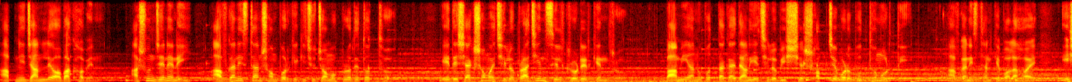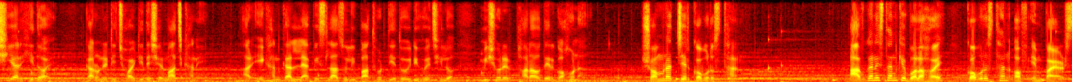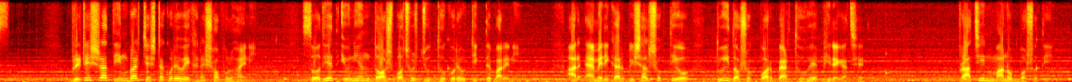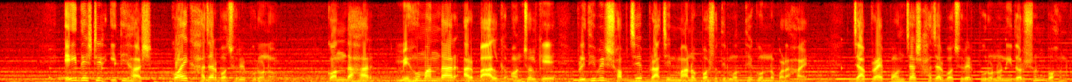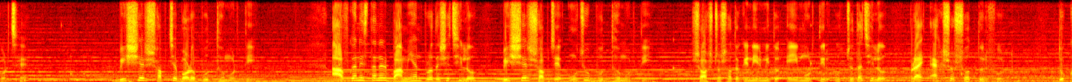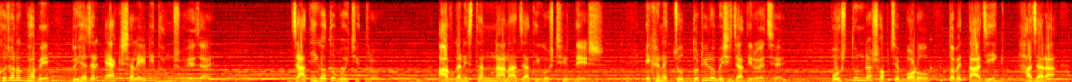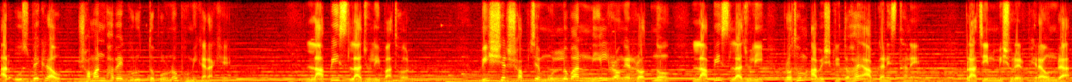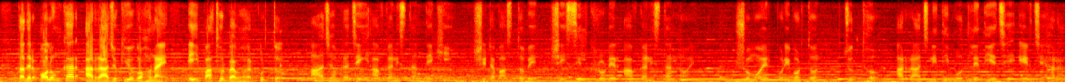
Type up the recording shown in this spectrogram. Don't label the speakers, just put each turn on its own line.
আপনি জানলে অবাক হবেন। আসুন জেনে নেই, আফগানিস্তান সম্পর্কে কিছু চমকপ্রদে তথ্য। এদেশ একসময় ছিল প্রাচীন সিল্ক রোডের কেন্দ্র। বামিয়ান উপত্যকায় দাঁড়িয়েছিল বিশ্বের সবচেয়ে বড় বুদ্ধমূর্তি। আফগানিস্তানকে বলা হয় এশিয়ার হৃদয়, কারণ এটি ছয়টি দেশের মাঝখানে। আর এখানকার ল্যাপিস লাজুলি পাথর দিয়ে তৈরি হয়েছিল মিশরের ফারাওদের গহনা।
সাম্রাজ্যের কবরস্থান। আফগানিস্তানকে বলা হয় কবরস্থান অফ এম্পায়ার্স। ব্রিটিশরা তিনবার চেষ্টা করেও এখানে সফল হয়নি। সোভিয়েত ইউনিয়ন দশ বছর যুদ্ধ করেও টিকতে পারেনি, আর আমেরিকার বিশাল শক্তিও দুই দশক পর ব্যর্থ হয়ে ফিরে গেছে। প্রাচীন মানব বসতি। এই দেশটির ইতিহাস কয়েক হাজার বছরের পুরনো। কন্দাহার, মেহমানদার আর বাল্ক অঞ্চলকে পৃথিবীর সবচেয়ে প্রাচীন মানব বসতির মধ্যে গণ্য করা হয়, যা প্রায় পঞ্চাশ হাজার বছরের পুরনো নিদর্শন বহন করছে। বিশ্বের সবচেয়ে বড় বুদ্ধ মূর্তি। আফগানিস্তানের বামিয়ান প্রদেশে ছিল বিশ্বের সবচেয়ে উঁচু বুদ্ধ মূর্তি। ষষ্ঠ শতকে নির্মিত এই মূর্তির উচ্চতা ছিল প্রায় একশো সত্তর ফুট। দুঃখজনকভাবে দুই হাজার এক সালে এটি ধ্বংস হয়ে যায়। জাতিগত বৈচিত্র্য। আফগানিস্তান নানা জাতিগোষ্ঠীর দেশ। এখানে চোদ্দটিরও বেশি জাতি রয়েছে। পশতুনরা সবচেয়ে বড়, তবে তাজিক, হাজারা আর উজবেকরাও সমানভাবে গুরুত্বপূর্ণ ভূমিকা রাখে। লাপিস লাজুলি পাথর। বিশ্বের সবচেয়ে মূল্যবান নীল রঙের রত্ন লাপিস লাজুলি প্রথম আবিষ্কৃত হয় আফগানিস্তানে। প্রাচীন মিশরের ফেরাউনরা তাদের অলংকার আর রাজকীয় গহনায় এই পাথর ব্যবহার করত। আজ আমরা যেই আফগানিস্তান দেখি, সেটা বাস্তবে সেই সিল্ক রোডের আফগানিস্তান নয়। সময়ের পরিবর্তন, যুদ্ধ আর রাজনীতি বদলে দিয়েছে এর চেহারা।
